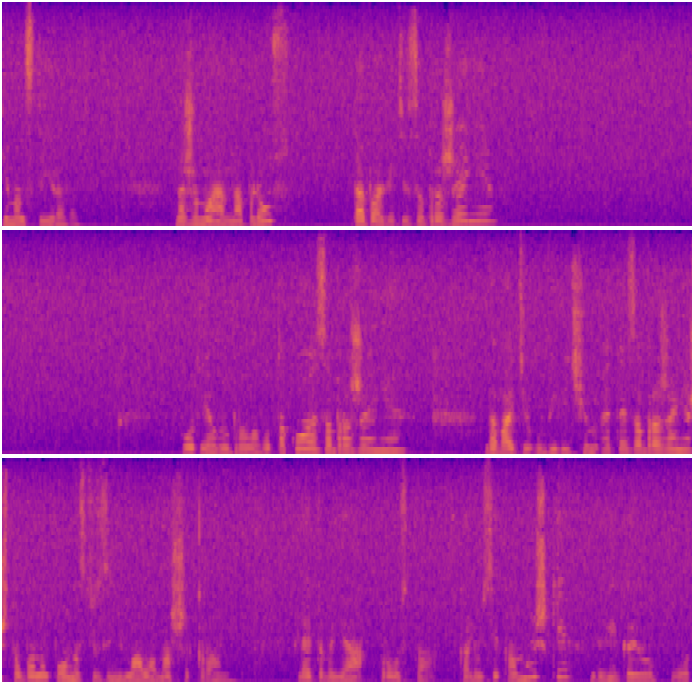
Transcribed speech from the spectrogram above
демонстрировать. Нажимаем на плюс, добавить изображение. Вот я выбрала вот такое изображение. Давайте увеличим это изображение, чтобы оно полностью занимало наш экран. Для этого я просто колесиком мышки двигаю вот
